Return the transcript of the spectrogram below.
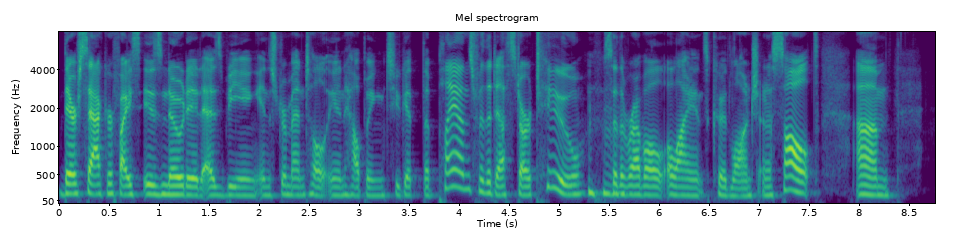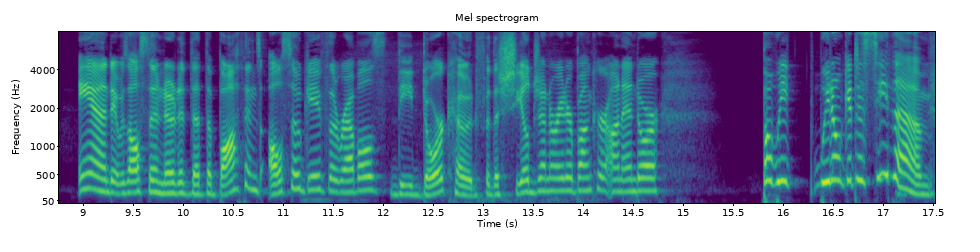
their sacrifice is noted as being instrumental in helping to get the plans for the Death Star 2 Mm-hmm. so the Rebel Alliance could launch an assault. Um, and it was also noted that the Bothans also gave the rebels the door code for the shield generator bunker on Endor. But we we don't get to see them.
